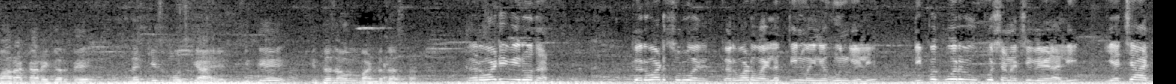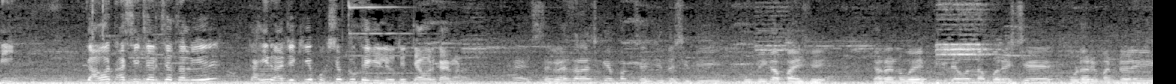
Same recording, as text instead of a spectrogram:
बारा कार्यकर्ते नक्कीच मोजके आहेत की ते तिथं जाऊन भांडत असतात. करवाडी विरोधात करवाड सुरू आहे करवाड व्हायला तीन महिने होऊन गेले. दीपकवर उपोषणाची वेळ आली. याच्या आधी गावात अशी चर्चा चालू आहे. काही राजकीय पक्ष कुठे गेले होते? त्यावर काय म्हणाल? सगळ्याच राजकीय पक्षांची तशी ती भूमिका पाहिजे. कारण वैयक्तिक लेवलला बरेचसे पुढारी मंडळी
